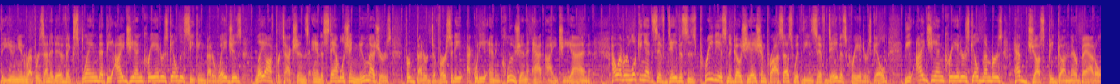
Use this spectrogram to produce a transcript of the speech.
The union representative explained that the IGN Creators Guild is seeking better wages, layoff protections, and establishing new measures for better diversity, equity, and inclusion at IGN. However, looking at Ziff Davis's previous negotiation process with the Ziff Davis Creators Guild, the IGN Creators Guild members have just begun their battle.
